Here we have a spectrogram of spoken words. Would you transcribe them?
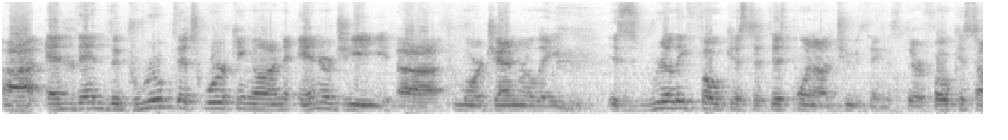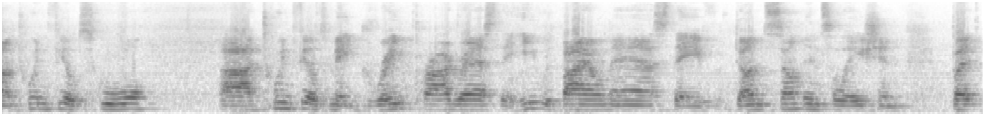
Uh, and then the group that's working on energy uh, more generally is really focused at this point on two things. They're focused on Twinfield School. Uh, Twinfield's made great progress. They heat with biomass. They've done some insulation, but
